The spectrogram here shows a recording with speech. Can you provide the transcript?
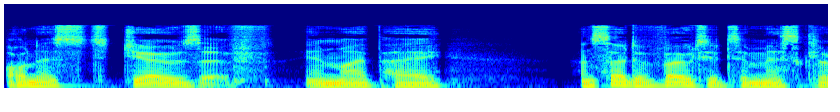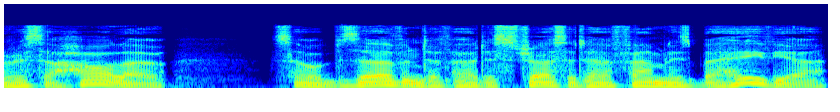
honest Joseph, in my pay, and so devoted to Miss Clarissa Harlowe, so observant of her distress at her family's behaviour,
